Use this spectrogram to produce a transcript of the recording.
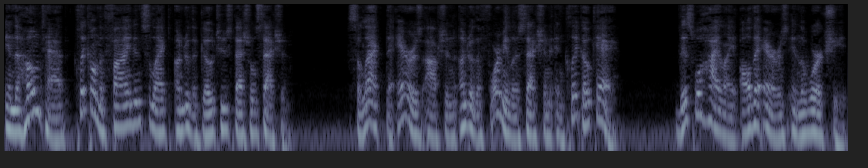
In the Home tab, click on the Find and Select under the Go To Special section. Select the Errors option under the Formula section and click OK. This will highlight all the errors in the worksheet.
